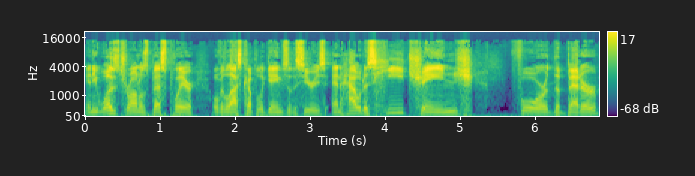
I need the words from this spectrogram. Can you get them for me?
and he was Toronto's best player over the last couple of games of the series. And how does he change for the better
